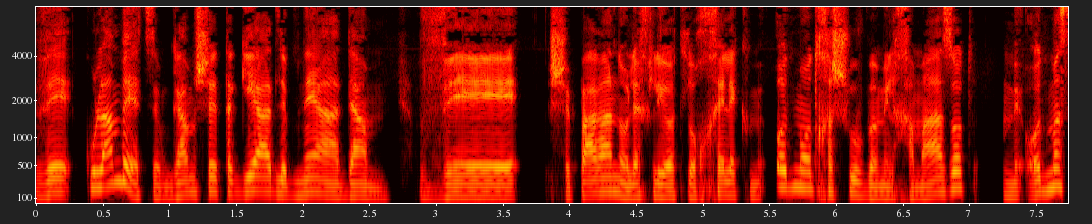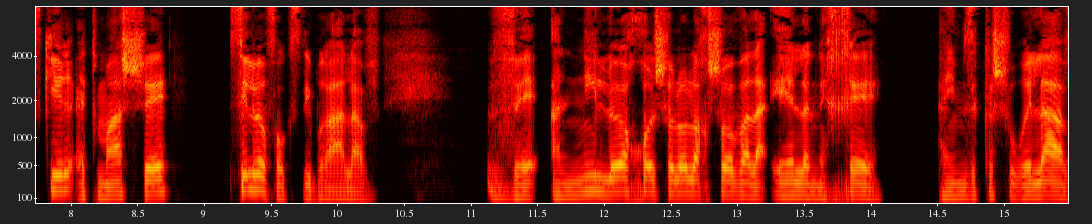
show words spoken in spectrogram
וכולם בעצם, גם שתגיע עד לבני האדם. ושפארן הולך להיות לו חלק מאוד מאוד חשוב במלחמה הזאת, מאוד מזכיר את מה שסילבר פוקס דיברה עליו. ואני לא יכול שלא לחשוב על האל הנכה, האם זה קשור אליו,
